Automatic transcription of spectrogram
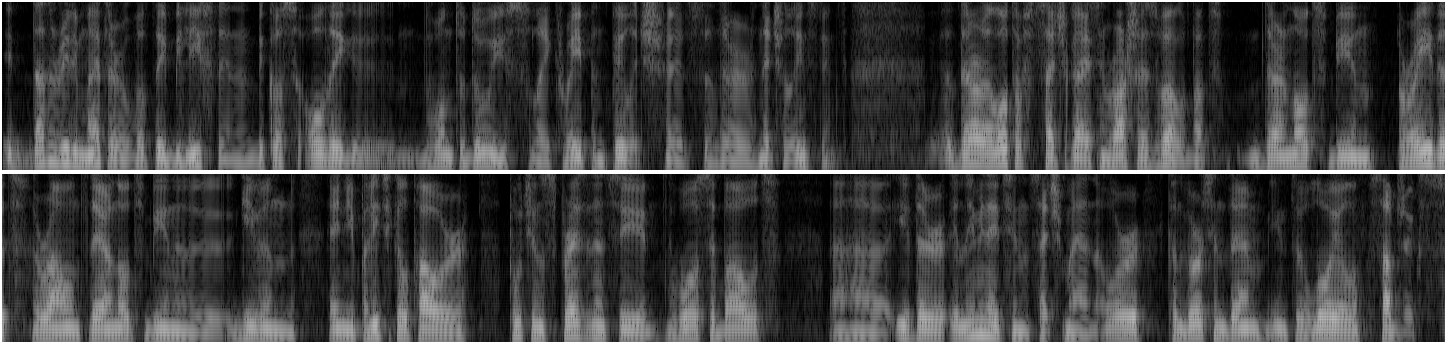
it doesn't really matter what they believed in because all they uh, want to do is like rape and pillage. It's their natural instinct. There are a lot of such guys in Russia as well, but they're not being paraded around, they are not being uh, given any political power. Putin's presidency was about uh, either eliminating such men or converting them into loyal subjects,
